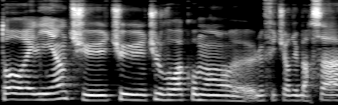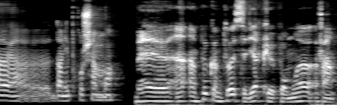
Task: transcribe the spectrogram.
Toi, Aurélien, tu, tu, tu le vois comment euh, le futur du Barça euh, dans les prochains mois? Ben, un, peu comme toi, c'est-à-dire que pour moi, enfin,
